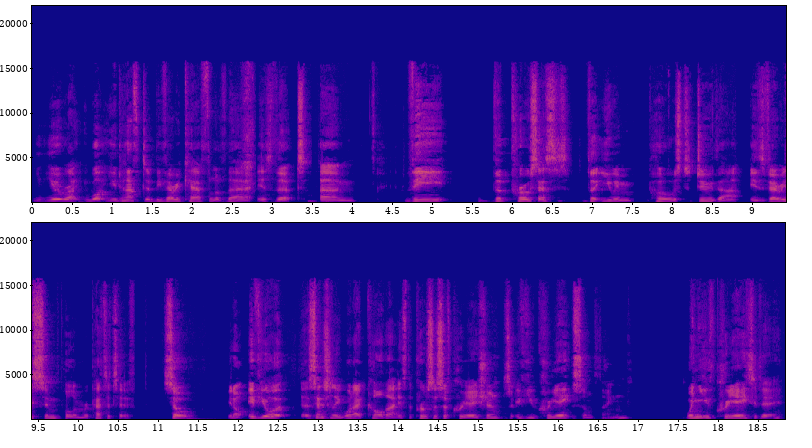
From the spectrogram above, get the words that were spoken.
You're right. What you'd have to be very careful of there is that um, the the process that you impose to do that is very simple and repetitive. So you know, if you're essentially what I'd call that is the process of creation. So if you create something, when you've created it,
